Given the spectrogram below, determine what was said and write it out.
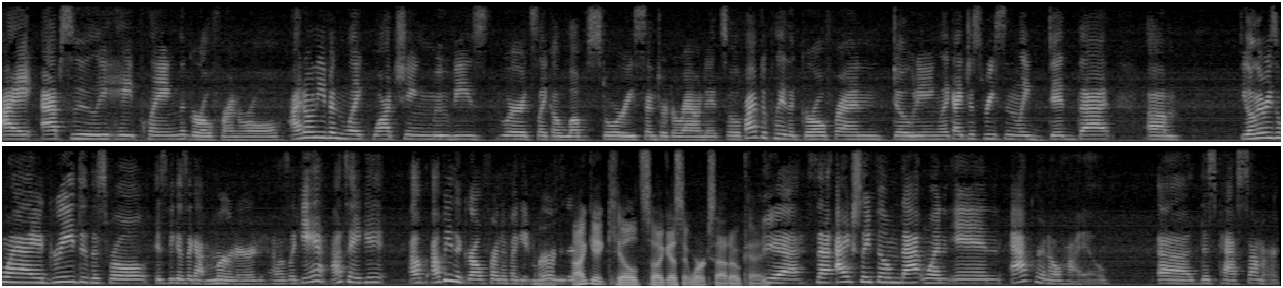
I absolutely hate playing the girlfriend role. I don't even like watching movies where it's like a love story centered around it. So if I have to play the girlfriend doting, like I just recently did that. Um, the only reason why I agreed to this role is because I got murdered. I was like, yeah, I'll take it. I'll, I'll be the girlfriend if I get murdered. I get killed, so I guess it works out okay. Yeah, so I actually filmed that one in Akron, Ohio, uh, this past summer.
